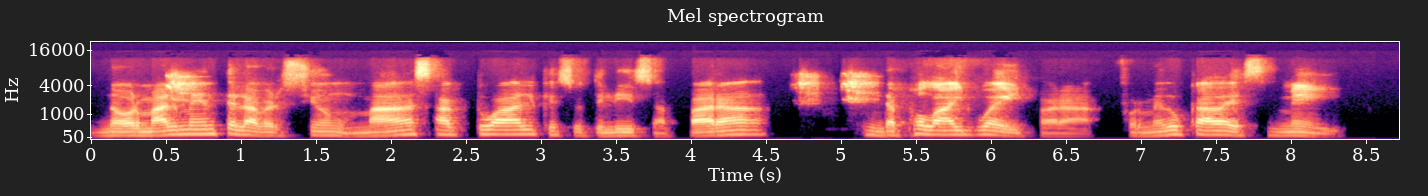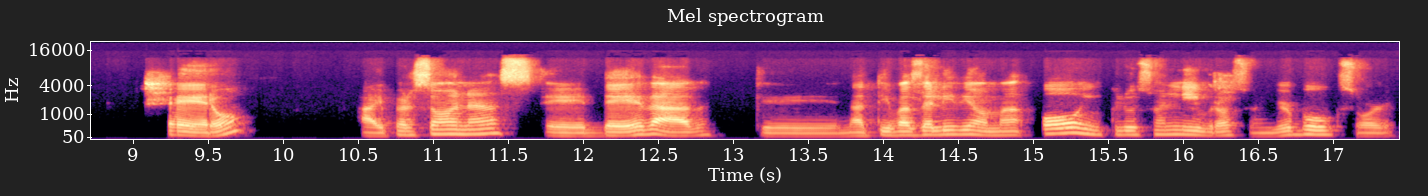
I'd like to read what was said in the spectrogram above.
Normalmente la versión más actual que se utiliza para, in the polite way, para forma educada es may. Pero hay personas eh, de edad que nativas del idioma o incluso en libros, in your books or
